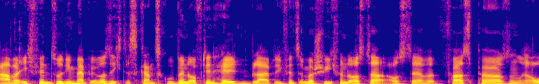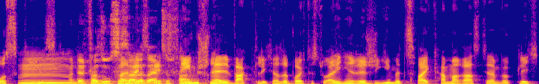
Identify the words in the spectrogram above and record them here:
Aber ich finde so, die Map-Übersicht ist ganz gut, wenn du auf den Helden bleibst. Ich finde es immer schwierig, wenn du aus der, aus der First Person rausgehst. Mm, und dann versuchst du es alles einzufangen. extrem schnell wackelig. Also bräuchtest du eigentlich eine Regie mit zwei Kameras, die dann wirklich,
